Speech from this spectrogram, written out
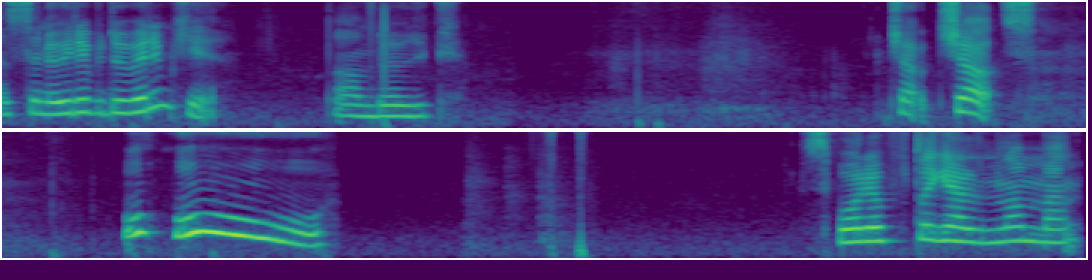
Ben seni öyle bir döverim ki. Tamam dövdük. Çat çat. Uhu. Spor yapıp da geldim lan ben.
